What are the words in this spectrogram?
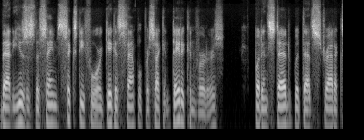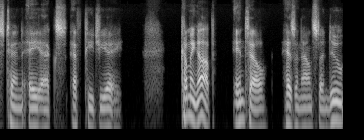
that uses the same 64 gigasample per second data converters but instead with that Stratix 10AX FPGA. Coming up, Intel has announced a new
